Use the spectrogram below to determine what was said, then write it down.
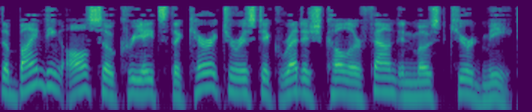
The binding also creates the characteristic reddish color found in most cured meat.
